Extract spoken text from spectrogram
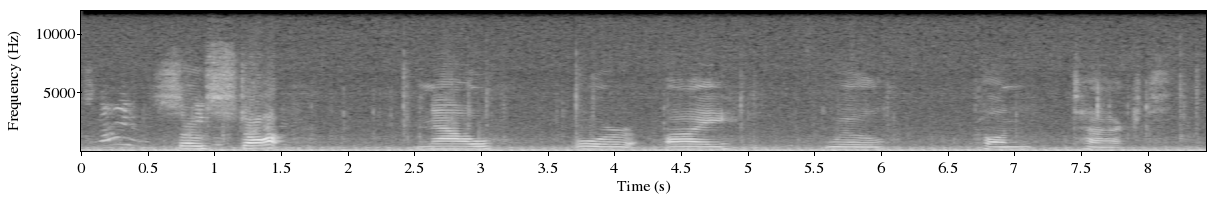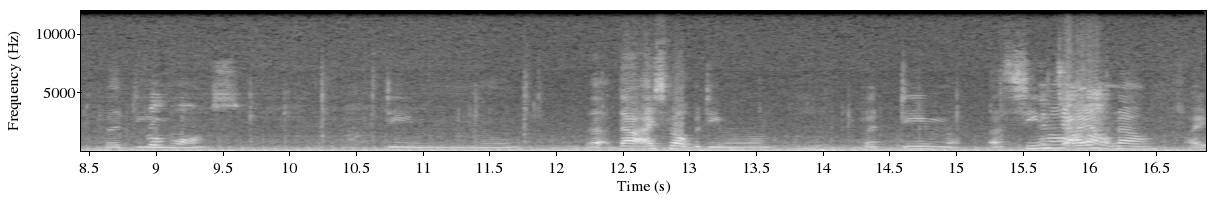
it's not even so stop now or I will contact the demon. Roblox. Demon. That, that I spelled Bedemo wrong. Bedemo. Asimo? Uh, I don't know. I.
